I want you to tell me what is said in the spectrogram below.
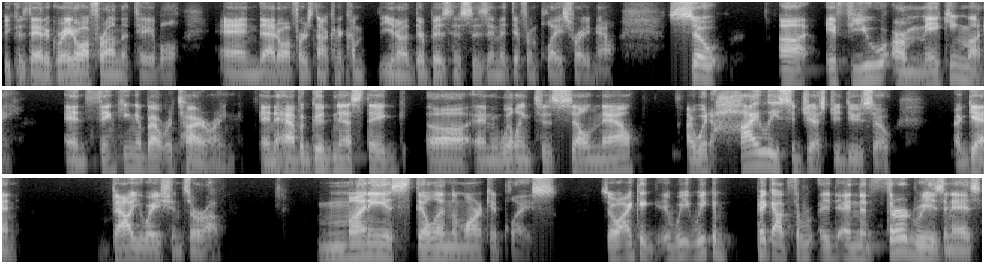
because they had a great offer on the table, and that offer is not going to come. You know, their business is in a different place right now. So, uh, if you are making money and thinking about retiring and have a good nest egg uh, and willing to sell now, I would highly suggest you do so. Again, valuations are up. Money is still in the marketplace. So I could we we could pick out th- and the third reason is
